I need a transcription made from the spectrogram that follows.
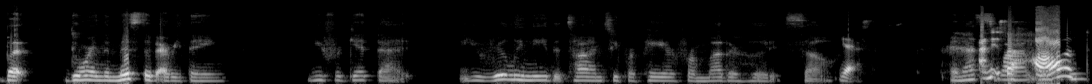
But during the midst of everything, you forget that you really need the time to prepare for motherhood itself. Yes. And that's and it's a hard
